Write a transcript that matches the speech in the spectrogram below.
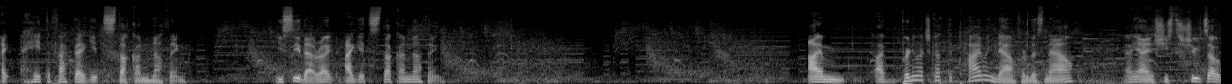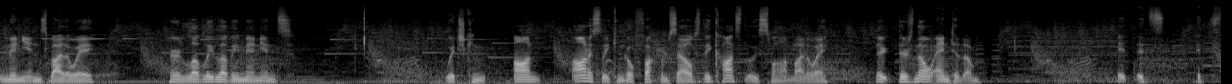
I, I hate the fact that I get stuck on nothing. You see that, right? I get stuck on nothing. I'm I've pretty much got the timing down for this now. Oh yeah, and she shoots out minions, by the way. Her lovely, lovely minions. Which can, on honestly, can go fuck themselves. They constantly spawn, by the way. There, there's no end to them. It, it's, it's,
